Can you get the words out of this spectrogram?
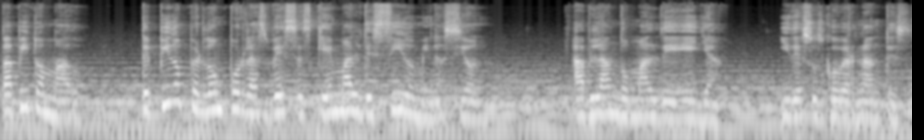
Papito amado, te pido perdón por las veces que he maldecido mi nación, hablando mal de ella y de sus gobernantes.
